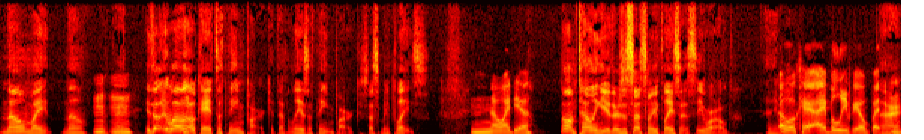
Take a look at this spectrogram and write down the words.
No, my no. Okay. Is it, well, okay, it's a theme park. It definitely is a theme park. Sesame Place. No idea. No, I'm telling you, there's a Sesame Place at SeaWorld. Anyway. Oh, okay. I believe you, but right,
